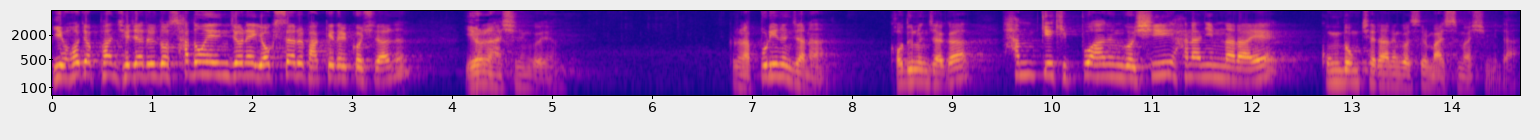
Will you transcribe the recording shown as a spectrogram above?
이 허접한 제자들도 사도행전의 역사를 받게 될 것이라는 예언을 하시는 거예요. 그러나 뿌리는 자나 거두는 자가 함께 기뻐하는 것이 하나님 나라의 공동체라는 것을 말씀하십니다.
